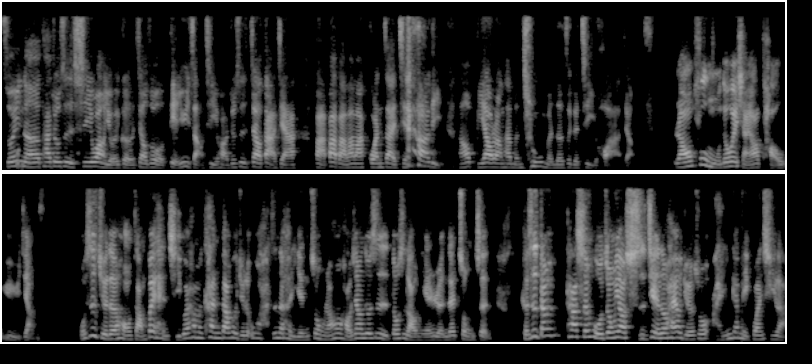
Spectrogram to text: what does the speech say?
所以呢，他就是希望有一个叫做典狱长计划，就是叫大家。把爸爸妈妈关在家里，然后不要让他们出门的这个计划，这样子。然后父母都会想要逃狱这样子。我是觉得吼，长辈很奇怪，他们看到会觉得哇，真的很严重，然后好像就是都是老年人在重症。可是当他生活中要实践的时候，他又觉得说，哎，应该没关系啦。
